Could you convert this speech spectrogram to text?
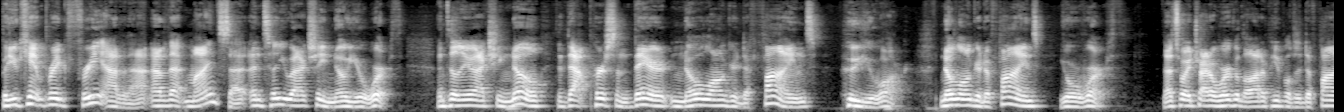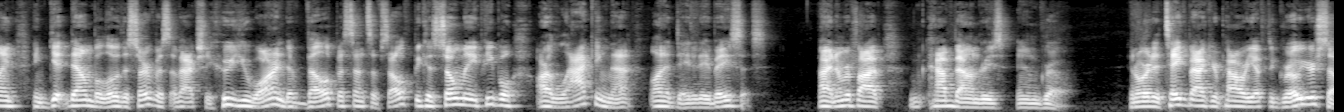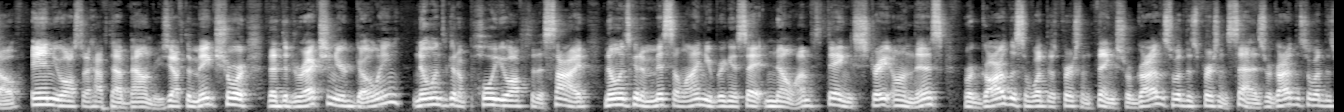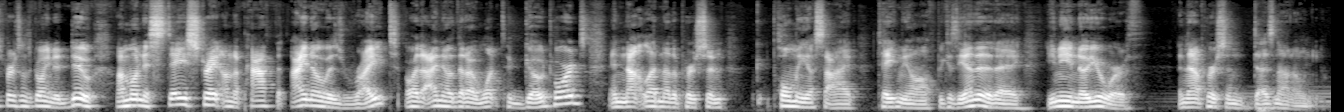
But you can't break free out of that, out of that mindset until you actually know your worth, until you actually know that that person there no longer defines who you are, no longer defines your worth. That's why I try to work with a lot of people to define and get down below the surface of actually who you are and develop a sense of self because so many people are lacking that on a day to day basis. All right, number five, have boundaries and grow. In order to take back your power, you have to grow yourself and you also have to have boundaries. You have to make sure that the direction you're going, no one's going to pull you off to the side. No one's going to misalign you. Bring and say, no, I'm staying straight on this, regardless of what this person thinks, regardless of what this person says, regardless of what this person is going to do. I'm going to stay straight on the path that I know is right or that I know that I want to go towards and not let another person pull me aside, take me off. Because at the end of the day, you need to know your worth and that person does not own you.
